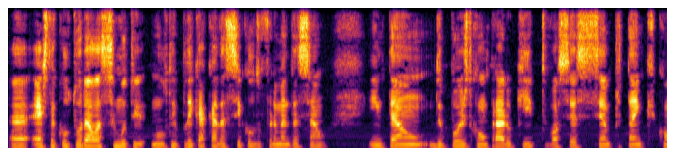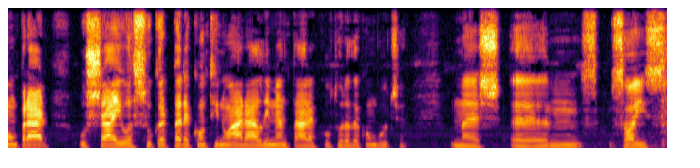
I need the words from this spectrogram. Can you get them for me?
Uh, esta cultura ela se multi multiplica a cada ciclo de fermentação. Então, depois de comprar o kit, você sempre tem que comprar o chá e o açúcar para continuar a alimentar a cultura da kombucha. Mas só isso.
